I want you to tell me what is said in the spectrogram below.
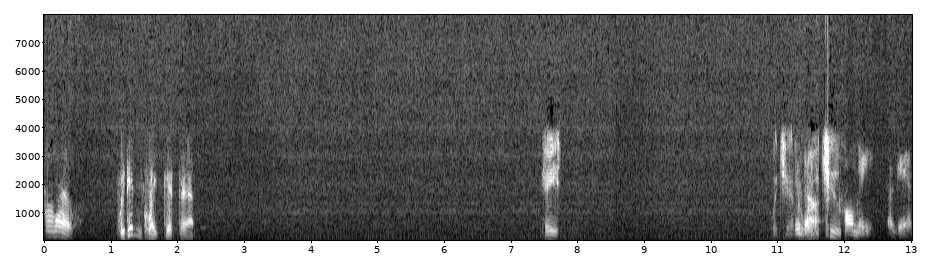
Hello? We didn't quite get that. Hey, whichever Do way you not choose, call me again.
